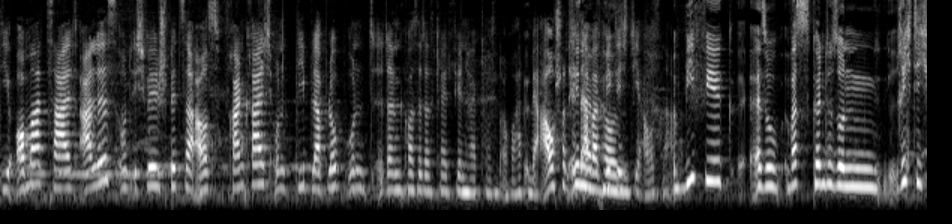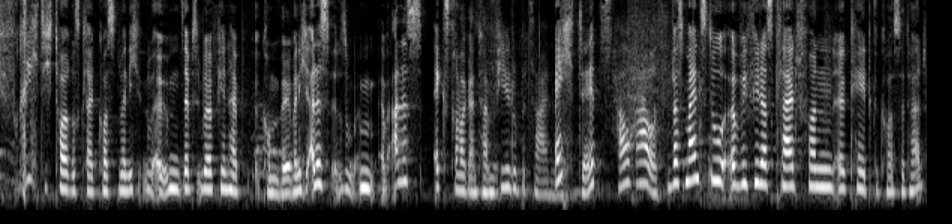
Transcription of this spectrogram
die Oma zahlt alles und ich will Spitze aus Frankreich und bliblablub und äh, dann kostet das Kleid 4.500 Euro. Hatten wir auch schon, ist aber 4.500. wirklich die Ausnahme. Wie viel, also was könnte so ein richtig, richtig teures Kleid kosten, wenn ich ähm, selbst über viereinhalb kommen will? Wenn ich alles, so, alles extravagant haben will? Viel du bezahlen musst. Echt jetzt? Hau raus. Was meinst du, äh, wie viel das Kleid von äh, Kate gekostet hat?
